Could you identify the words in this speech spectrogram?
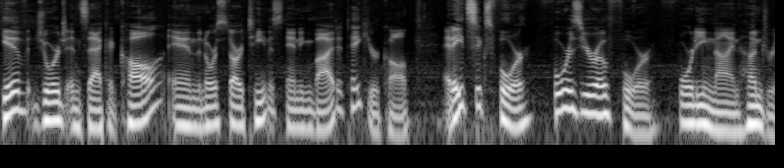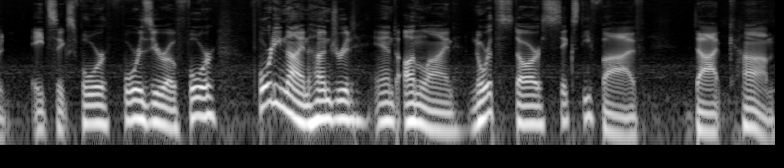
give George and Zach a call, and the North Star team is standing by to take your call at 864 404 4900. 864 404 4900 and online, northstar65.com.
